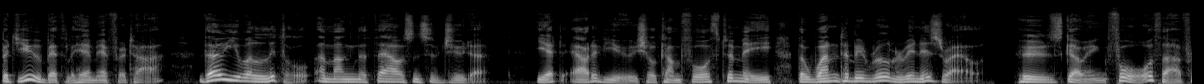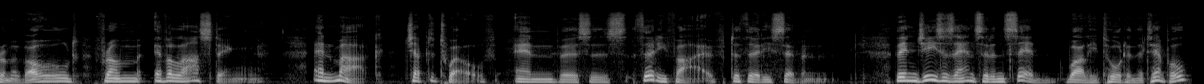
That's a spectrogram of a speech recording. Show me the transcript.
But you, Bethlehem Ephratah, though you are little among the thousands of Judah, yet out of you shall come forth to me the one to be ruler in Israel, whose going forth are from of old, from everlasting. And Mark chapter 12 and verses 35 to 37. Then Jesus answered and said, while he taught in the temple,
